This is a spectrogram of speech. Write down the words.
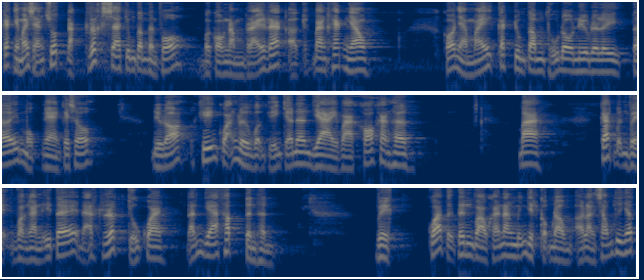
Các nhà máy sản xuất đặt rất xa trung tâm thành phố và còn nằm rải rác ở các bang khác nhau. Có nhà máy cách trung tâm thủ đô New Delhi tới 1.000 cây số. Điều đó khiến quãng đường vận chuyển trở nên dài và khó khăn hơn. 3. Các bệnh viện và ngành y tế đã rất chủ quan, đánh giá thấp tình hình. Việc quá tự tin vào khả năng miễn dịch cộng đồng ở làn sóng thứ nhất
